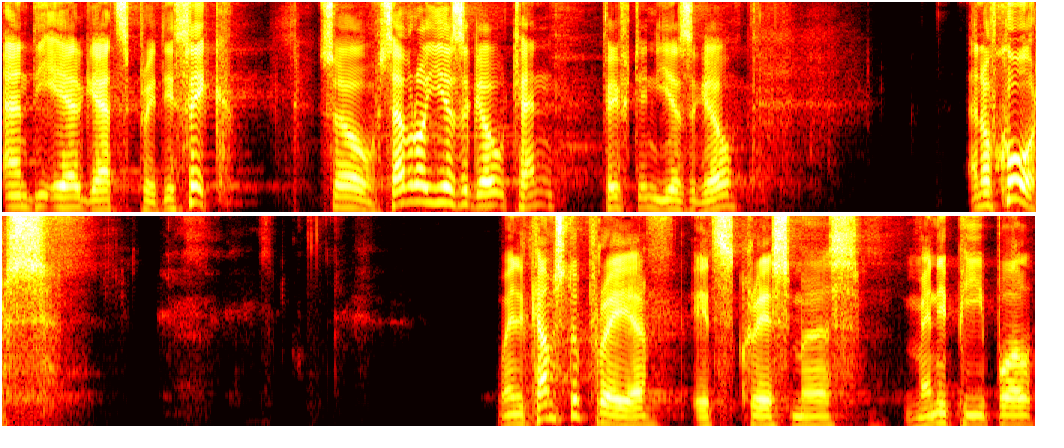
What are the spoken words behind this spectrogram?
and the air gets pretty thick. So, several years ago, 10, 15 years ago, and of course, when it comes to prayer, it's Christmas, many people,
